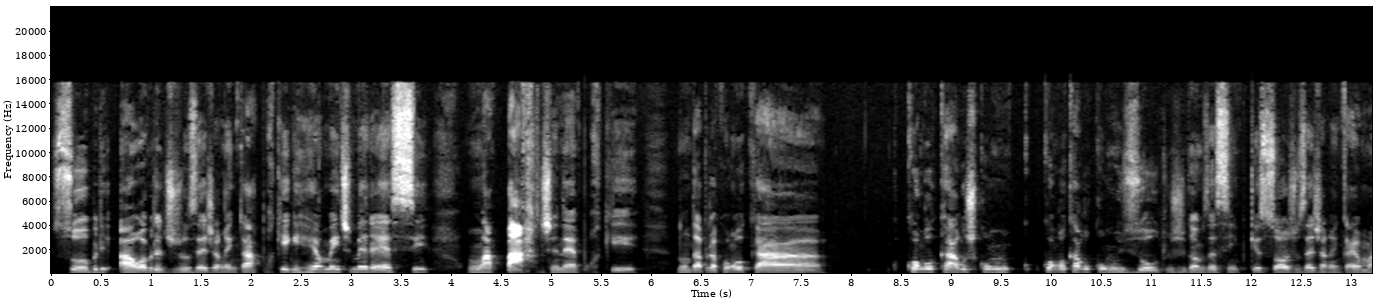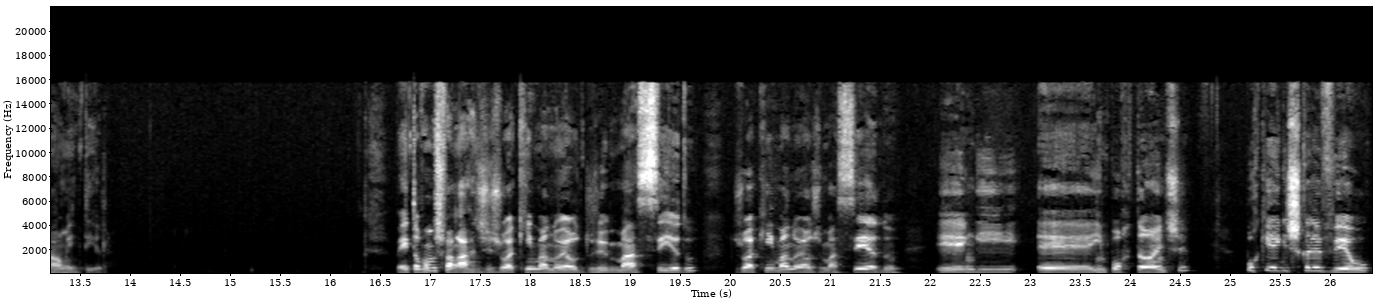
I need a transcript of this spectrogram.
sobre a obra de José de Alencar, porque ele realmente merece uma parte, né? Porque não dá para colocar colocá-los com colocá-lo com os outros, digamos assim, porque só José de Alencar é uma aula inteira. Bem, então vamos falar de Joaquim Manuel de Macedo. Joaquim Manuel de Macedo, ele é importante porque ele escreveu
